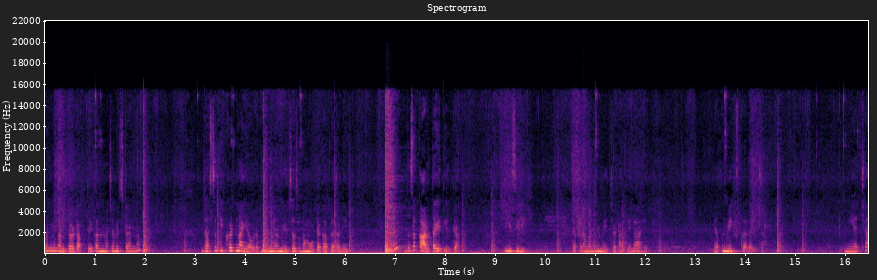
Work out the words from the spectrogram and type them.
पण मी नंतर टाकते कारण माझ्या मिस्टरांना जास्त तिखट नाही आवडत म्हणून या मिरच्यासुद्धा मोठ्या कापल्यात आणि म्हणजे जसं काढता येतील त्या इझिली त्याप्रमाणे मी मिरच्या टाकलेल्या आहेत. या पण मिक्स करायच्या. आणि याच्या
